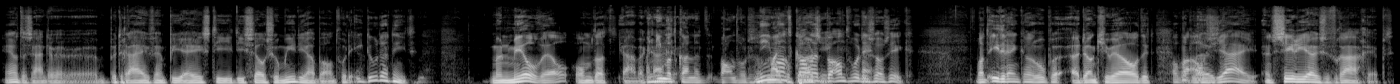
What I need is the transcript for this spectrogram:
Er zijn er eh, bedrijven en PA's die, die social media beantwoorden. Ik doe dat niet. Mijn mail wel, omdat ja, we krijgen- niemand kan het beantwoorden zoals Niemand kan het beantwoorden Nee. zoals ik. Want iedereen kan roepen, eh, dankjewel. Dit. wat maar als leuk. jij een serieuze vraag hebt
